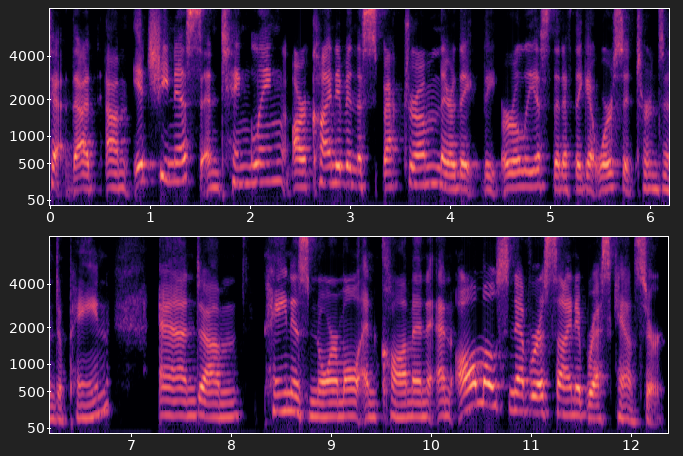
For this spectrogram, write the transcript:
That um, itchiness and tingling are kind of in the spectrum. They're the, the earliest that if they get worse, it turns into pain. And um, pain is normal and common and almost never a sign of breast cancer.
